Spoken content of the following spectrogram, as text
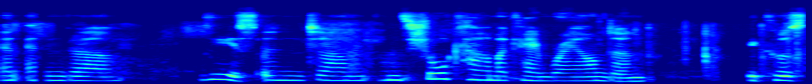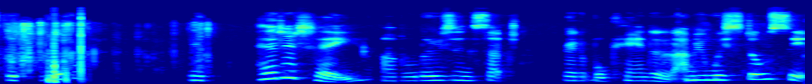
And, and, uh, yes, and um, I'm sure Karma came round and because the stupidity of losing such an incredible candidate. I mean, we still see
